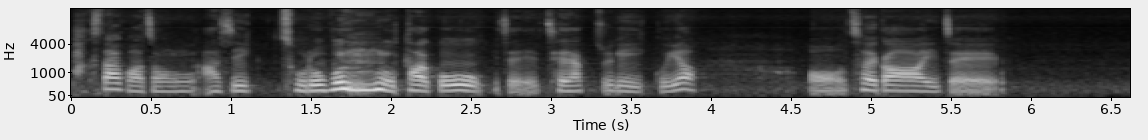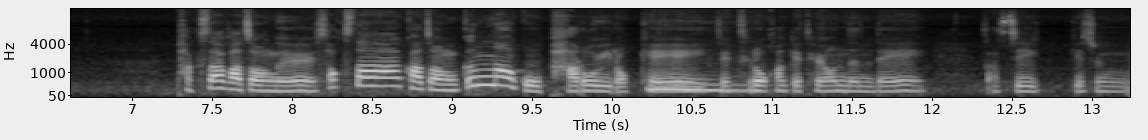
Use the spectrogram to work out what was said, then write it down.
박사 과정 아직 졸업은 못하고 이제 재학 중에 있고요. 어, 제가 이제 박사 과정을 석사 과정 끝나고 바로 이렇게 음. 이제 들어가게 되었는데 아직 이게 좀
